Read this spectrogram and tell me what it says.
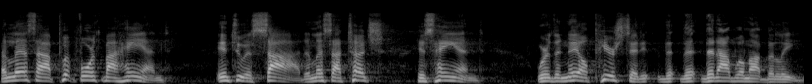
unless I put forth my hand into his side, unless I touch his hand where the nail pierced it, then I will not believe.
